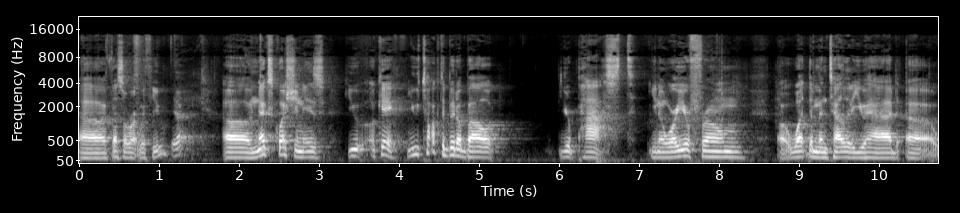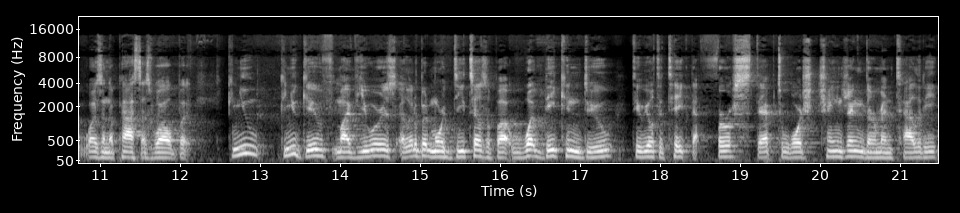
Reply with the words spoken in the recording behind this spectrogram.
uh, if that's all right with you. Yeah. Uh, next question is you. Okay, you talked a bit about your past. You know where you're from, uh, what the mentality you had uh, was in the past as well. But can you can you give my viewers a little bit more details about what they can do to be able to take that first step towards changing their mentality?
